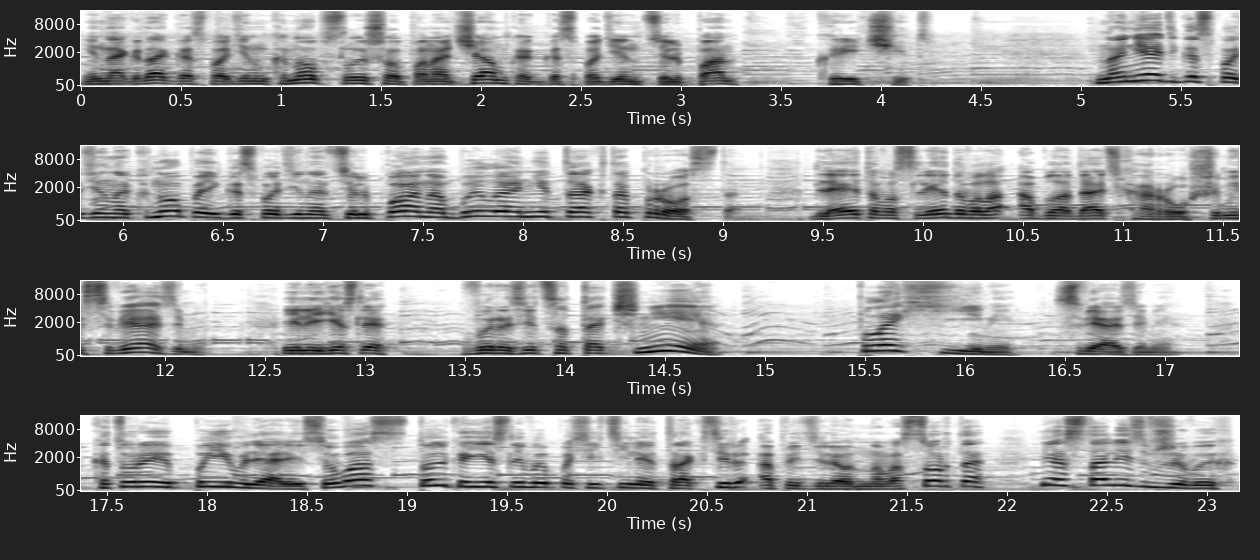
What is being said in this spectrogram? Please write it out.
Иногда господин Кноп слышал по ночам, как господин Тюльпан кричит. Нанять господина Кнопа и господина Тюльпана было не так-то просто. Для этого следовало обладать хорошими связями. Или, если выразиться точнее, плохими связями которые появлялись у вас только если вы посетили трактир определенного сорта и остались в живых,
